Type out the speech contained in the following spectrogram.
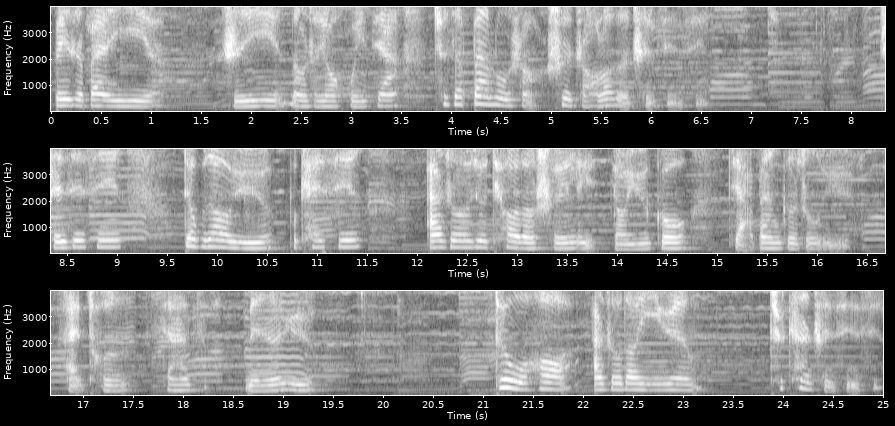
背着半夜执意闹着要回家，却在半路上睡着了的陈星星。陈星星钓不到鱼不开心，阿周就跳到水里咬鱼钩。假扮各种鱼，海豚、虾子、美人鱼。退伍后，阿周到医院去看陈星星，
